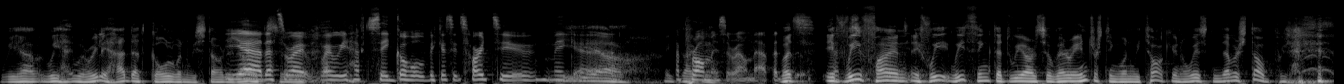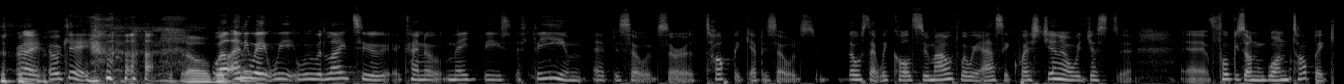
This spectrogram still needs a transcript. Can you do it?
We have we ha- we really had that goal when we started. Yeah, out, that's so- right. Why we have to say goal because it's hard to make yeah, a, a promise around that. But, But if we what we're going find, if we we think that we are so very interesting when we talk, you know, we never stop. right, okay. No, well, uh, anyway, we, we would like to kind of make these theme episodes or topic episodes, those that we call zoom out, where we ask a question or we just uh, uh, focus on one topic.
